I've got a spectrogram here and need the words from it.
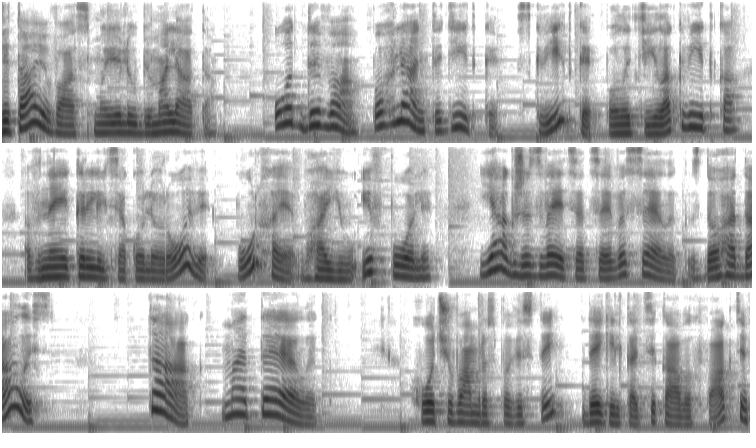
Вітаю вас, мої любі малята! От дива, погляньте, дітки, з квітки полетіла квітка, в неї крильця кольорові, пурхає в гаю і в полі. Як же зветься цей веселик? Здогадались? Так, метелик. Хочу вам розповісти декілька цікавих фактів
